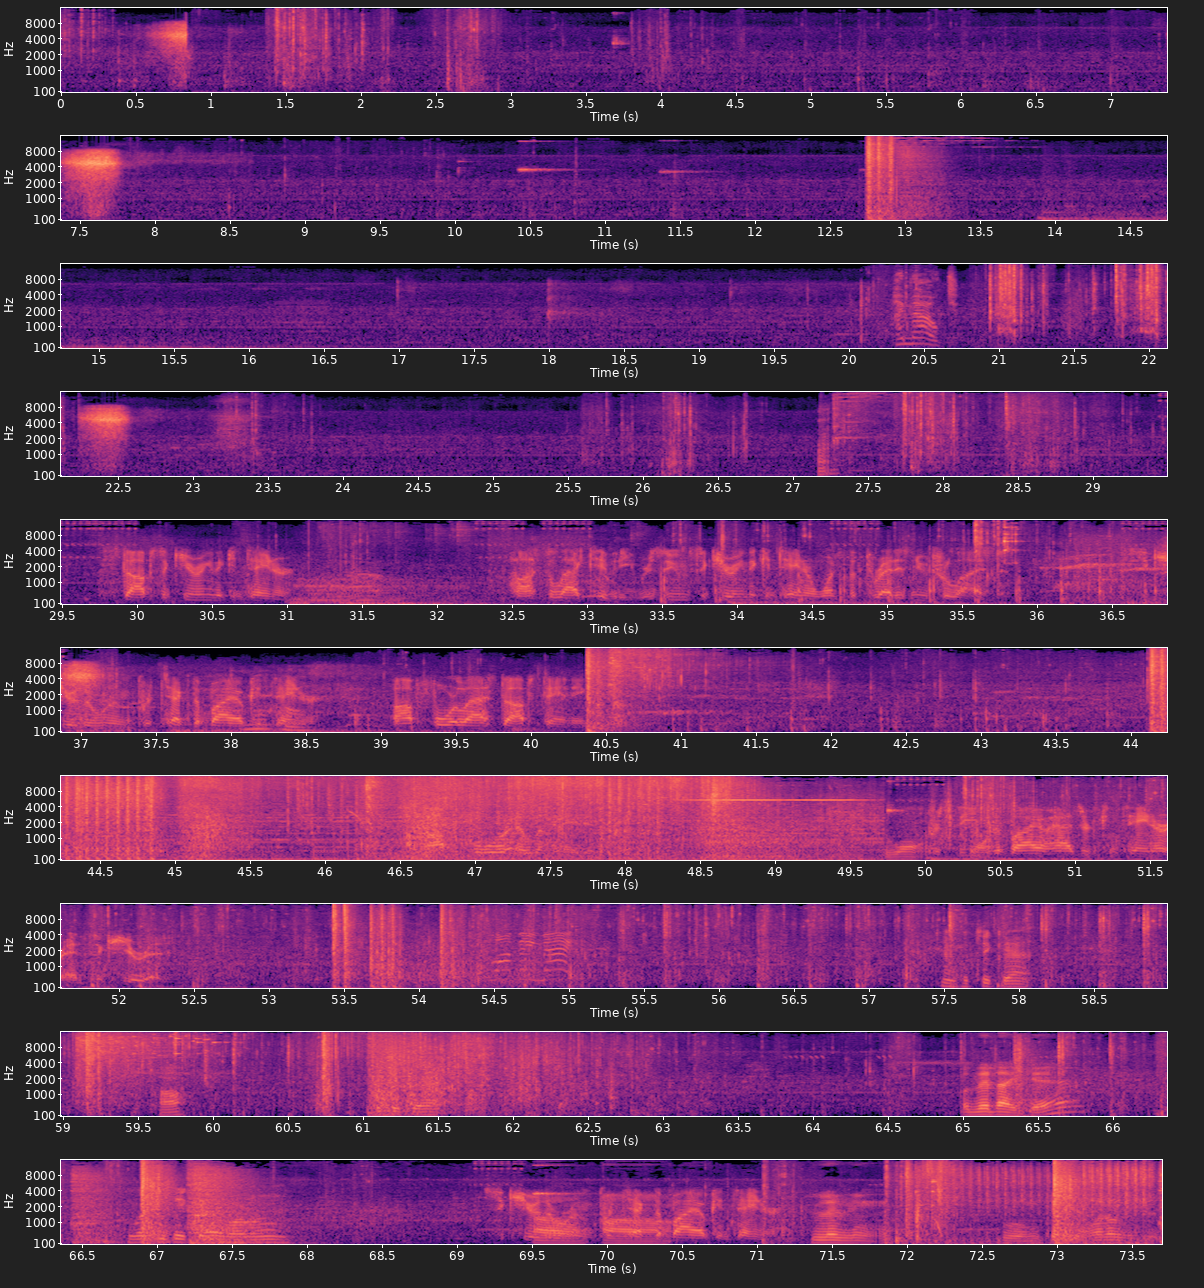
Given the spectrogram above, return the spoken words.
I'm out. Securing the container. Hostile activity. Resume securing the container once the threat is neutralized. Secure the room. Protect the bio mm-hmm. container. Op 4 last stop standing. Op 4 eliminated. You won't. Proceed to the biohazard container and secure it. Yeah, what they get? Huh? What they get? What did I get? What did they get, Warren? Secure the Oh, room. Protect the uh, bio container. Living room kitchen. What else is it?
